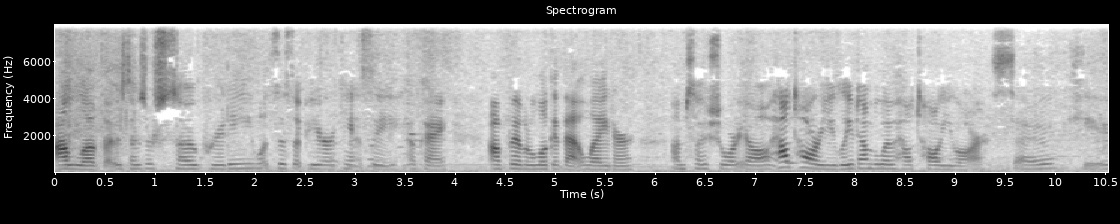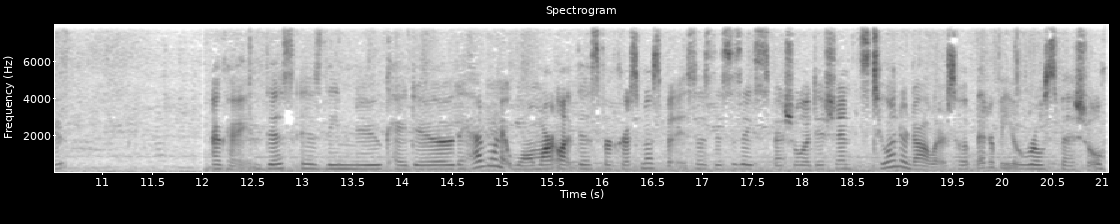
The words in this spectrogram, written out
I love those. Those are so pretty. What's this up here? I can't see. Okay, I'll be able to look at that later. I'm so short, y'all. How tall are you? Leave down below how tall you are. So cute. Okay, this is the new K-Duo. They had one at Walmart like this for Christmas, but it says this is a special edition. It's $200, so it better be a real special.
